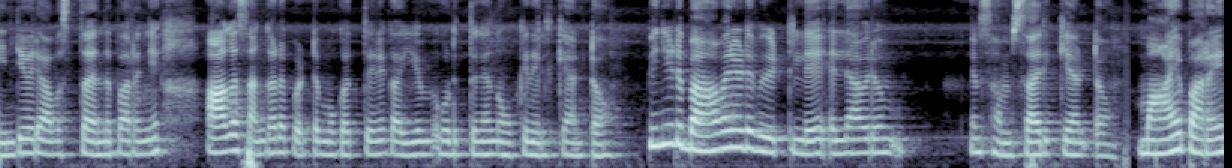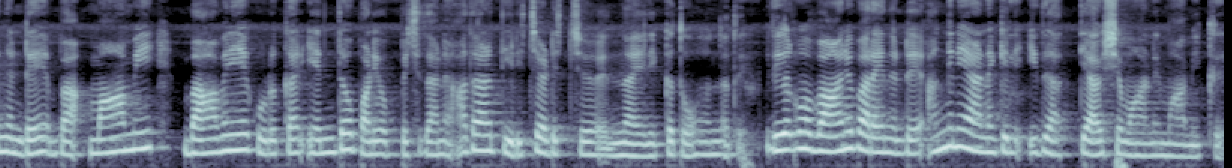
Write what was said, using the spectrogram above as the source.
നിന്റെ ഒരു അവസ്ഥ എന്ന് പറഞ്ഞ് ആകെ സങ്കടപ്പെട്ട് മുഖത്തിന് കയ്യും കൊടുത്തിങ്ങനെ നോക്കി നിൽക്കാൻ കേട്ടോ പിന്നീട് ഭാവനയുടെ വീട്ടിൽ എല്ലാവരും ഇങ്ങനെ സംസാരിക്കാൻ കേട്ടോ മായ പറയുന്നുണ്ട് മാമി ഭാവനയെ കൊടുക്കാൻ എന്തോ പണി ഒപ്പിച്ചതാണ് അതാണ് തിരിച്ചടിച്ച് എന്നാണ് എനിക്ക് തോന്നുന്നത്. ഇത് കേൾക്കുമ്പോൾ ഭാനു പറയുന്നുണ്ട് അങ്ങനെയാണെങ്കിൽ ഇത് അത്യാവശ്യമാണ് മാമിക്ക്.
